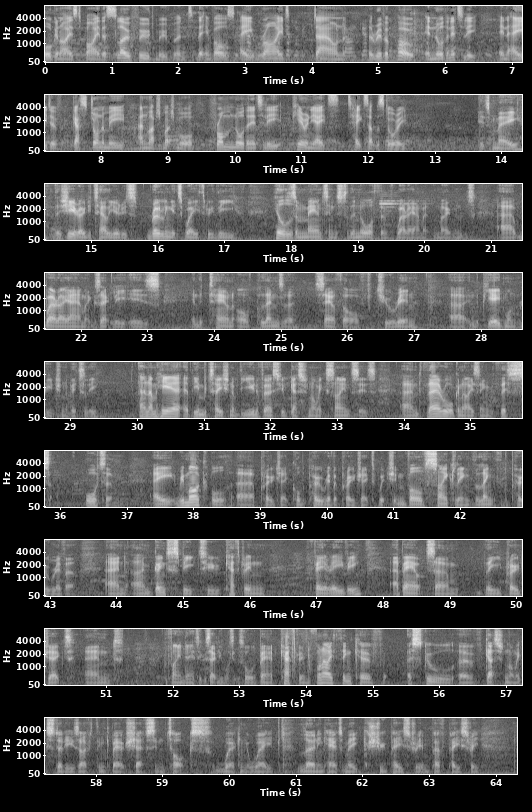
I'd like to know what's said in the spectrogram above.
organised by the Slow Food Movement that involves a ride down the River Po in northern Italy in aid of gastronomy and much, much more. From northern Italy, Kieron Yates takes up the story. It's May. The Giro d'Italia is rolling its way through the hills and mountains to the north of where I am at the moment. Uh, where I am exactly is in the town of Pollenzo, south of Turin, uh, in the Piedmont region of Italy. And I'm here at the invitation of the University of Gastronomic Sciences, and they're organising this autumn a remarkable uh, project called the Po River Project, which involves cycling the length of the Po River. And I'm going to speak to Catherine Fairevi about um, the project and find out exactly what it's all about. Catherine, when I think of a school of gastronomic studies, I think about chefs in toques working away, learning how to make choux pastry and puff pastry.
